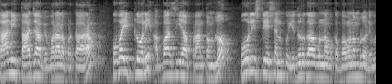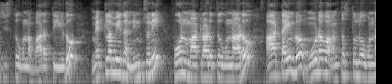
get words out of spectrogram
కానీ తాజా వివరాల ప్రకారం కువైట్లోని అబ్బాసియా ప్రాంతంలో పోలీస్ స్టేషన్కు ఎదురుగా ఉన్న ఒక భవనంలో నివసిస్తూ ఉన్న భారతీయుడు మెట్ల మీద నించుని ఫోన్ మాట్లాడుతూ ఉన్నాడు. ఆ టైంలో మూడవ అంతస్తులో ఉన్న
